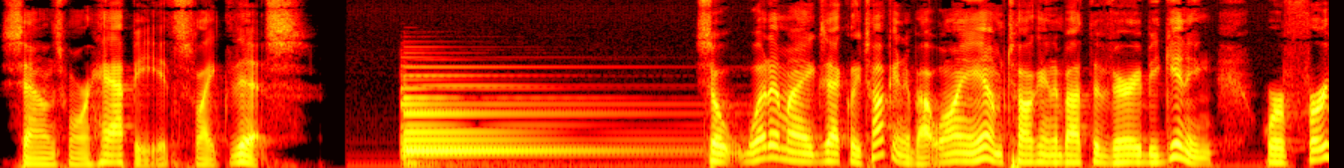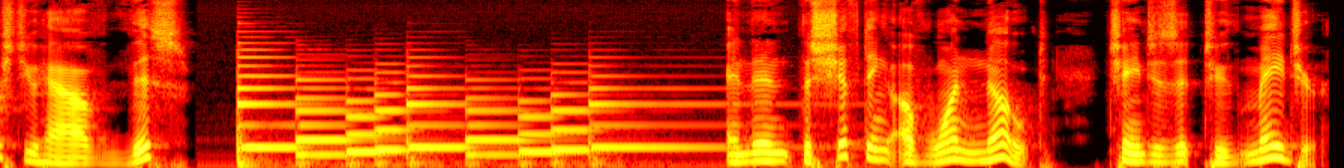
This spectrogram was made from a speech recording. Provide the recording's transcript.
sounds more happy. It's like this. So, what am I exactly talking about? Well, I am talking about the very beginning, where first you have this, and then the shifting of one note changes it to major.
